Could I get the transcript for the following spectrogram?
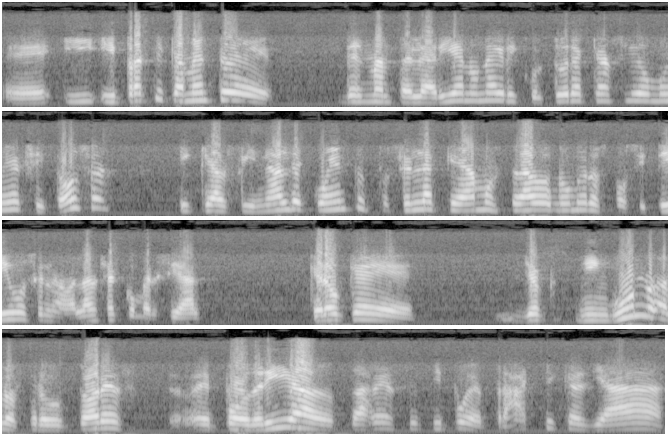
eh, y, y prácticamente desmantelarían una agricultura que ha sido muy exitosa y que al final de cuentas pues es la que ha mostrado números positivos en la balanza comercial. Creo que yo ninguno de los productores eh, podría adoptar ese tipo de prácticas ya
